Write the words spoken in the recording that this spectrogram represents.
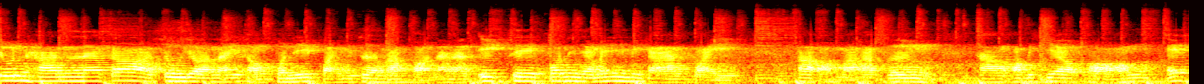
จุนฮันแล้วก็จูยอนไอสองคนนี้ปล่อยทีเซอร์มาก่อนหนานั้นอีกสี่คนยังไม่ได้มีการปล่อยภาพออกมาครับ ซึ่งทางออฟฟิเชียลของ S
